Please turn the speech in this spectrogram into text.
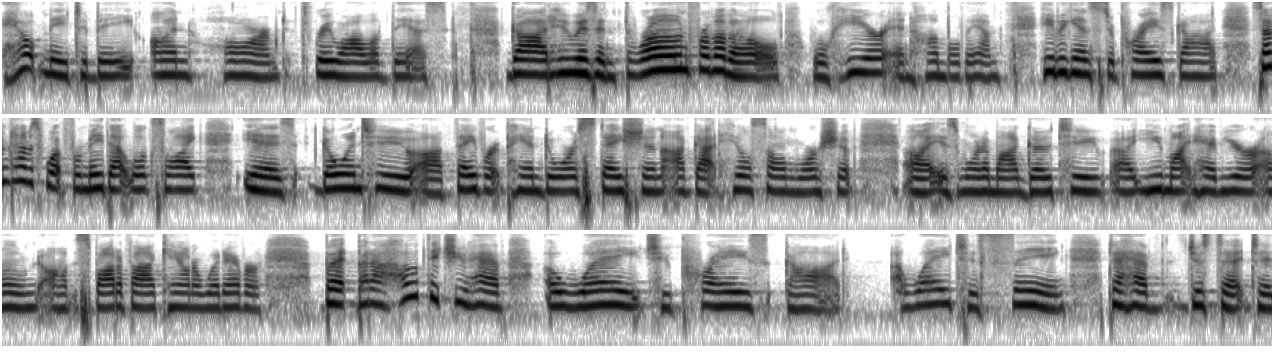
help me to be unharmed through all of this. God, who is enthroned from of old, will hear and humble them. He begins to praise God. Sometimes, what for me that looks like is going to a favorite Pandora station. I've got Hillsong Worship uh, is one of my go-to. Uh, you might have your own um, Spotify account or whatever, but but I hope that you have a way to praise God a way to sing, to have just to, to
